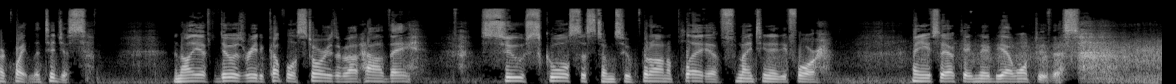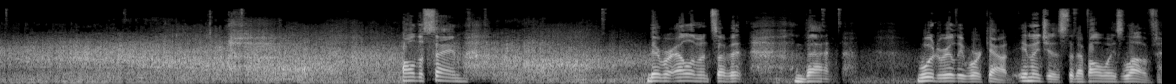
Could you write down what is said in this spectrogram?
are quite litigious. And all you have to do is read a couple of stories about how they sue school systems who put on a play of 1984. And you say, okay, maybe I won't do this. All the same, there were elements of it that would really work out. Images that I've always loved.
